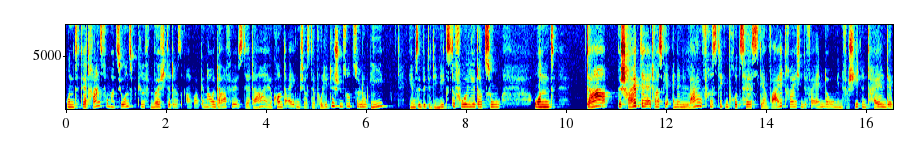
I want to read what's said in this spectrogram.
Und der Transformationsbegriff möchte das aber. Genau dafür ist er da. Er kommt eigentlich aus der politischen Soziologie. Nehmen Sie bitte die nächste Folie dazu. Und da beschreibt er etwas wie einen langfristigen Prozess, der weitreichende Veränderungen in verschiedenen Teilen der,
